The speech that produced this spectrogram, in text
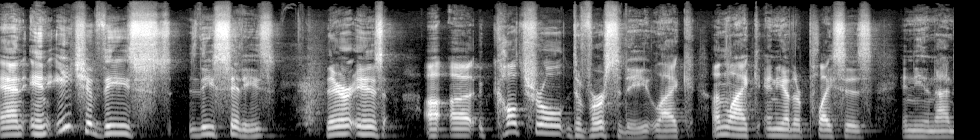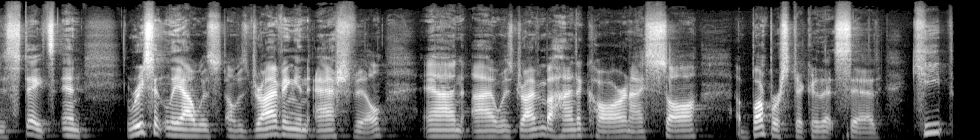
And in each of these, these cities, there is a, a, cultural diversity like unlike any other places in the United States. And recently I was, I was driving in Asheville and I was driving behind a car and I saw a bumper sticker that said, Keep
